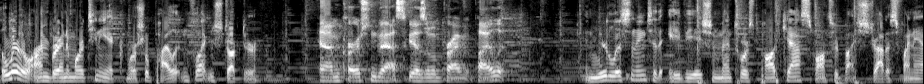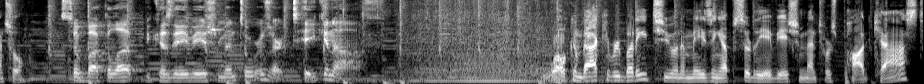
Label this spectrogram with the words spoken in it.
Hello, I'm Brandon Martini, a commercial pilot and flight instructor. And I'm Carson Vasquez, I'm a private pilot. And you're listening to the Aviation Mentors podcast sponsored by Stratus Financial. So buckle up because the Aviation Mentors are taking off. Welcome back, everybody, to an amazing episode of the Aviation Mentors podcast.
